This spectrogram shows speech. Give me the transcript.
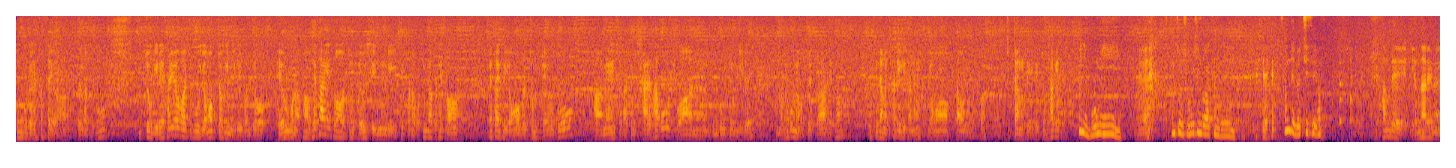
공부를 했었어요. 그래가지고 이쪽 일을 살려가지고 영업적인 일을 먼저 배우고 나서 회사에서 좀 배울 수 있는 게 있을 거라고 생각을 해서 회사에서 영업을 좀 배우고 다음에 제가 좀 잘하고 좋아하는 운동 쪽 일을 한번 해보면 어떨까 해서 헬스장을 차리기 전에 영업사원으로서 직장에서 일을 좀 하게 됐어요. 대표님 몸이 네. 엄청 좋으신 것 같은데 3대 몇이세요? 3대 옛날에는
